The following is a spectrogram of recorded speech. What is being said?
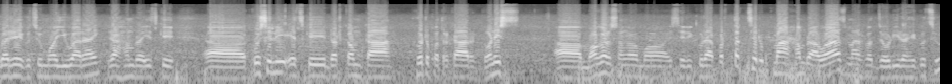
गरिरहेको छु म युवा राई र हाम्रो एचके कोसेली एचके डट कमका फोटो पत्रकार गणेश मगरसँग म यसरी कुरा प्रत्यक्ष रूपमा हाम्रो आवाज मार्फत जोडिरहेको छु।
